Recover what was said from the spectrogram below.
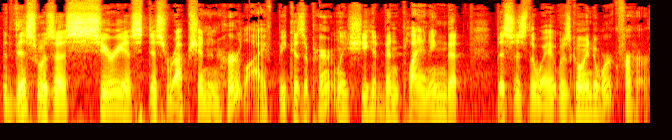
This was a serious disruption in her life because apparently she had been planning that this is the way it was going to work for her.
